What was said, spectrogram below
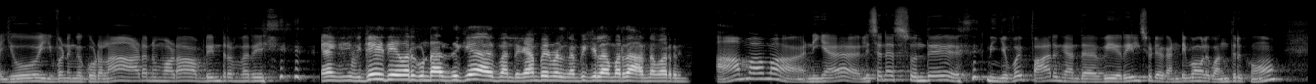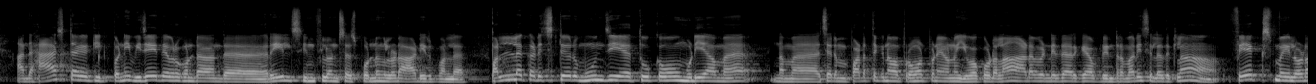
ஐயோ இவனுங்க கூடலாம் ஆடணுமாடா அப்படின்ற மாதிரி. எனக்கு விஜய் தேவர் குண்டாததுக்கே அது அந்த கேம்பெயின் மேல நம்பிக்கை இல்லாம தான் ஆடின மாதிரி இருந்துச்சு. ஆமாம் ஆமாம் நீங்கள் லிசனர்ஸ் வந்து நீங்கள் போய் பாருங்கள் அந்த ரீல்ஸ் வீடியோ கண்டிப்பாக உங்களுக்கு வந்திருக்கும். அந்த ஹேஷ்டேகை கிளிக் பண்ணி விஜய் தேவரகொண்டா அந்த ரீல்ஸ் இன்ஃப்ளூயன்சர்ஸ் பொண்ணுங்களோட ஆடி இருப்போம்ல. பல்ல கடிச்சிட்டு ஒரு மூஞ்சியை தூக்கவும் முடியாமல் நம்ம சரி நம்ம படத்துக்கு நம்ம ப்ரோமோட் பண்ணி ஆகணும் இவ கூடலாம் ஆட வேண்டியதாக இருக்குது அப்படின்ற மாதிரி சிலதுக்கெலாம் ஃபேக் ஸ்மைலோட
